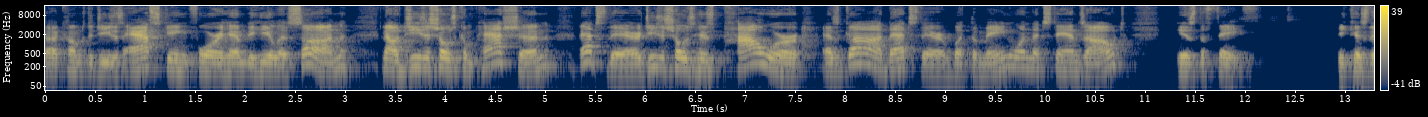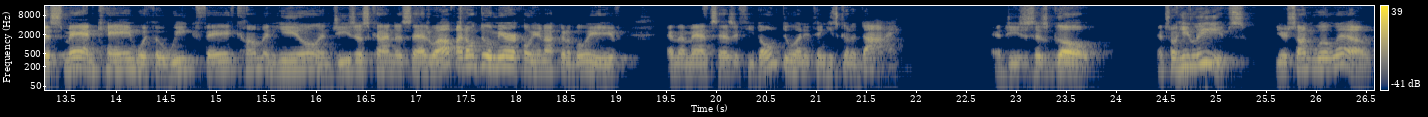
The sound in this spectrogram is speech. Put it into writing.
uh, comes to Jesus asking for him to heal his son. Now, Jesus shows compassion, that's there. Jesus shows his power as God, that's there. But the main one that stands out is the faith because this man came with a weak faith, come and heal. And Jesus kind of says, Well, if I don't do a miracle, you're not going to believe. And the man says, If you don't do anything, he's going to die. And Jesus says, Go. And so he leaves. Your son will live.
